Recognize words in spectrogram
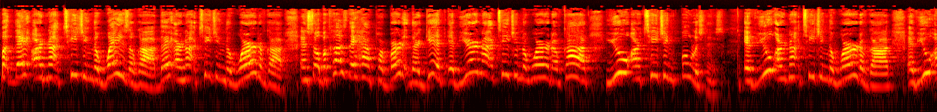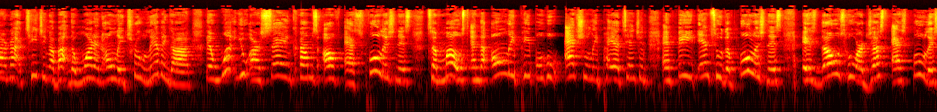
but they are not teaching the ways of God. They are not teaching the word of God. And so because they have perverted their gift, if you're not teaching the word of God, you are teaching foolishness. If you are not teaching the word of God, if you are not teaching about the one and only true living God, then what you are saying comes off as foolishness to most. And the only people who actually pay attention and feed into the foolishness is those who are just as foolish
